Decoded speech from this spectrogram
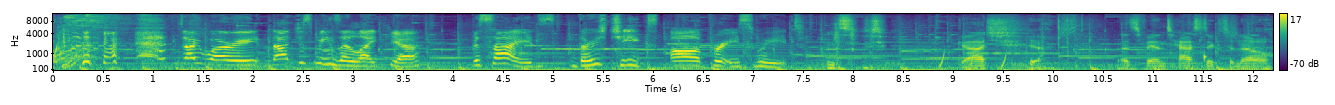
Don't worry, that just means I like you. Besides, those cheeks are pretty sweet. gotcha. That's fantastic to know.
